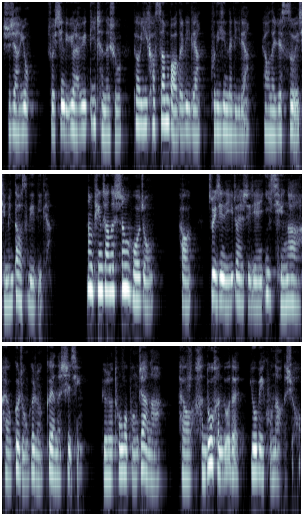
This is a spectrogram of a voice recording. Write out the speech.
是这样用：说心里越来越低沉的时候，都要依靠三宝的力量、菩提心的力量。然后呢，这思维前面道次的力量。那么平常的生活中，好最近的一段时间疫情啊，还有各种各种各样的事情，比如说通货膨胀啊，还有很多很多的忧悲苦恼的时候，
